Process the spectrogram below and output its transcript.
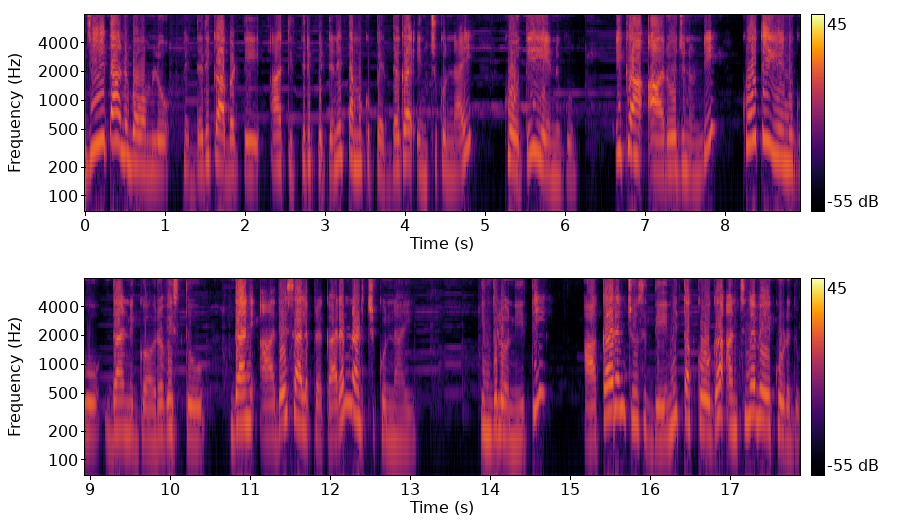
జీవితానుభవంలో పెద్దది కాబట్టి ఆ తిత్తిరి పిట్టని తమకు పెద్దగా ఎంచుకున్నాయి కోతి ఏనుగు. ఇక ఆ రోజు నుండి కోతి ఏనుగు దాన్ని గౌరవిస్తూ దాని ఆదేశాల ప్రకారం నడుచుకున్నాయి. ఇందులో నీతి ఆకారం చూసి దేన్ని తక్కువగా అంచనా వేయకూడదు.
